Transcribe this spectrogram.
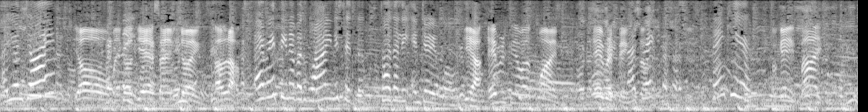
Are you enjoying? Oh my god, yes, I'm enjoying a lot. Everything about wine is totally enjoyable. Yeah, everything about wine, everything. That's So- great. Thank you. Okay, bye.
